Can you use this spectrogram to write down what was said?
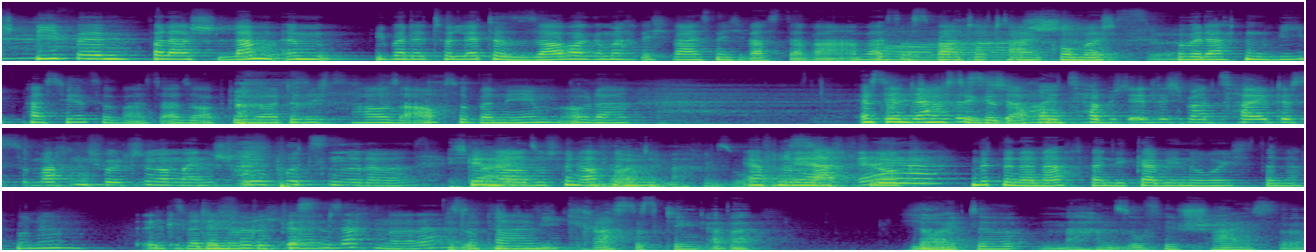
Stiefel voller Schlamm im, über der Toilette sauber gemacht. Ich weiß nicht, was da war, aber oh, es war total Scheiße. komisch. Wo wir dachten, wie passiert sowas? Also ob die Leute sich zu Hause auch so benehmen oder es sind lustige Sachen. Oh, jetzt habe ich endlich mal Zeit, das zu machen. Ich wollte schon mal meine Schuhe putzen oder was. Ich genau, meine, so schön auf einem, auf einem ja. Nachtflug, ja, ja. mitten in der Nacht, wenn die Kabine ruhig ist, dann dachte man, ja, jetzt wird die verrücktesten Sachen, oder? Also Total. Wie, wie krass das klingt, aber Leute machen so viel Scheiße.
